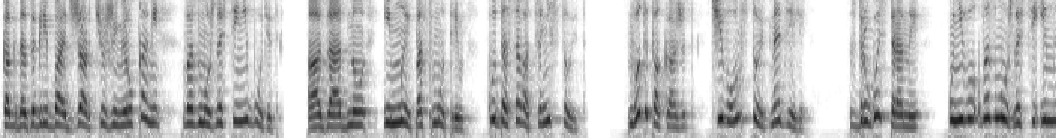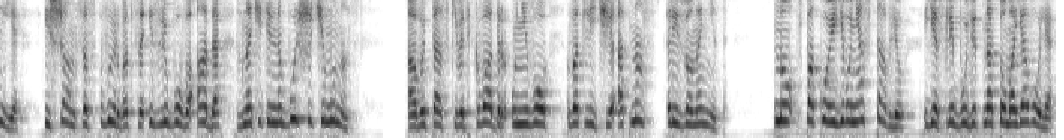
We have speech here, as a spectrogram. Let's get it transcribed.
когда загребать жар чужими руками возможности не будет, а заодно и мы посмотрим, куда соваться не стоит. Вот и покажет, чего он стоит на деле. С другой стороны, у него возможности иные, и шансов вырваться из любого ада значительно больше, чем у нас. А вытаскивать квадр у него, в отличие от нас, резона нет. Но в покое его не оставлю, если будет на то моя воля.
